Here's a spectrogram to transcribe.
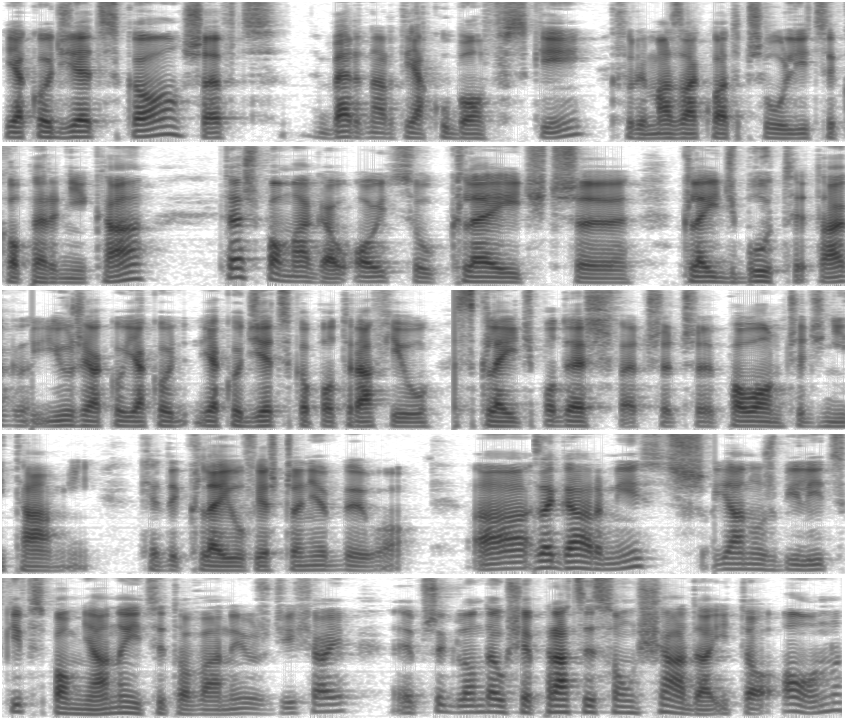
jako dziecko, szewc Bernard Jakubowski, który ma zakład przy ulicy Kopernika, też pomagał ojcu kleić czy kleić buty, tak? Już jako, jako, jako dziecko potrafił skleić podeszwę czy, czy połączyć nitami, kiedy klejów jeszcze nie było. A zegarmistrz Janusz Bilicki, wspomniany i cytowany już dzisiaj, y, przyglądał się pracy sąsiada i to on,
